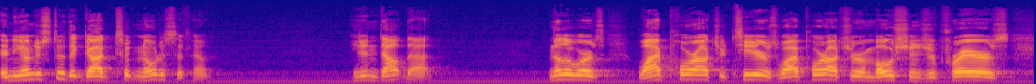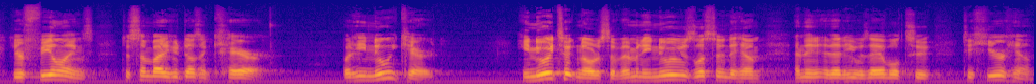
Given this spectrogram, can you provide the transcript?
And he understood that God took notice of him. He didn't doubt that. In other words, why pour out your tears? Why pour out your emotions, your prayers, your feelings to somebody who doesn't care? But he knew he cared. He knew he took notice of him, and he knew he was listening to him, and that he was able to, to hear him,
